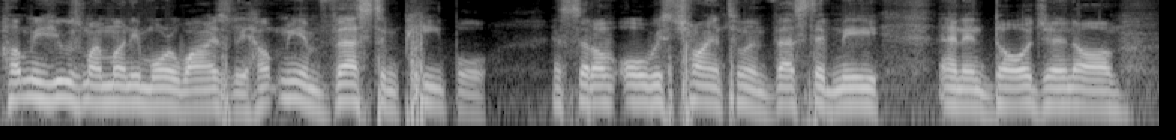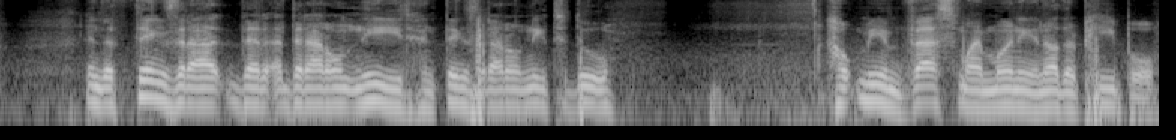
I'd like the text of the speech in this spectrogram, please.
help me use my money more wisely. Help me invest in people instead of always trying to invest in me and indulge in um in the things that I that that I don't need and things that I don't need to do. Help me invest my money in other people.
